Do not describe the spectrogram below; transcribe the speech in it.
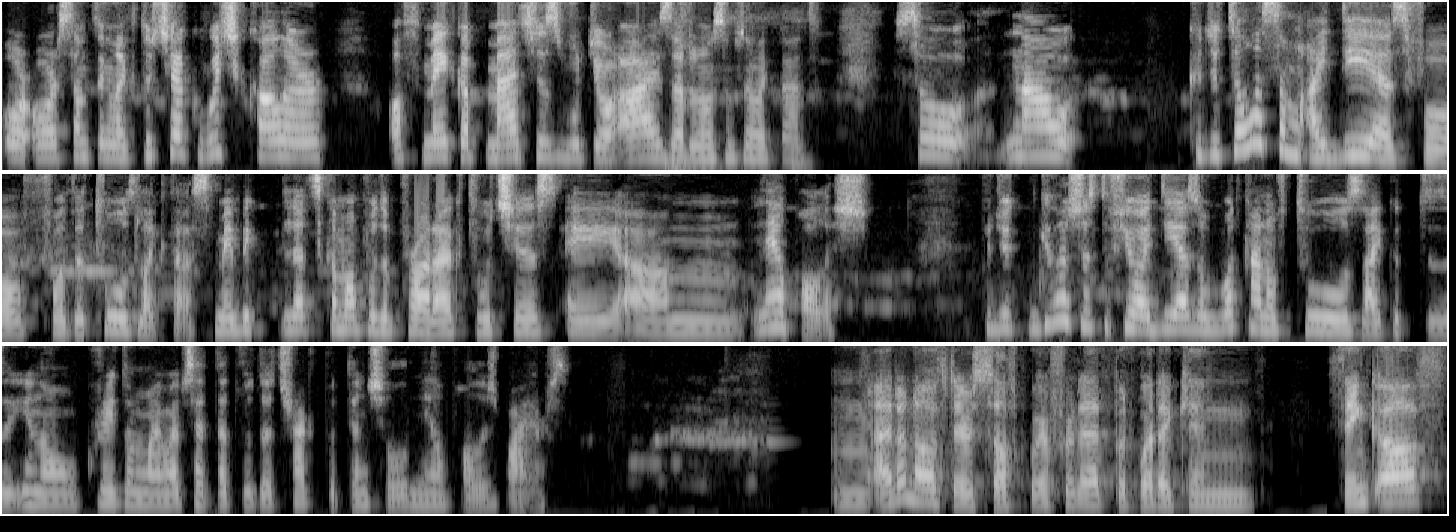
or, or something like to check which color of makeup matches with your eyes i don't know something like that. So now could you tell us some ideas for for the tools like this? Maybe let's come up with a product which is a um, nail polish could you give us just a few ideas of what kind of tools I could, uh, you know, create on my website that would attract potential nail polish buyers? Mm, I don't know if there's software for that, but what I can think of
